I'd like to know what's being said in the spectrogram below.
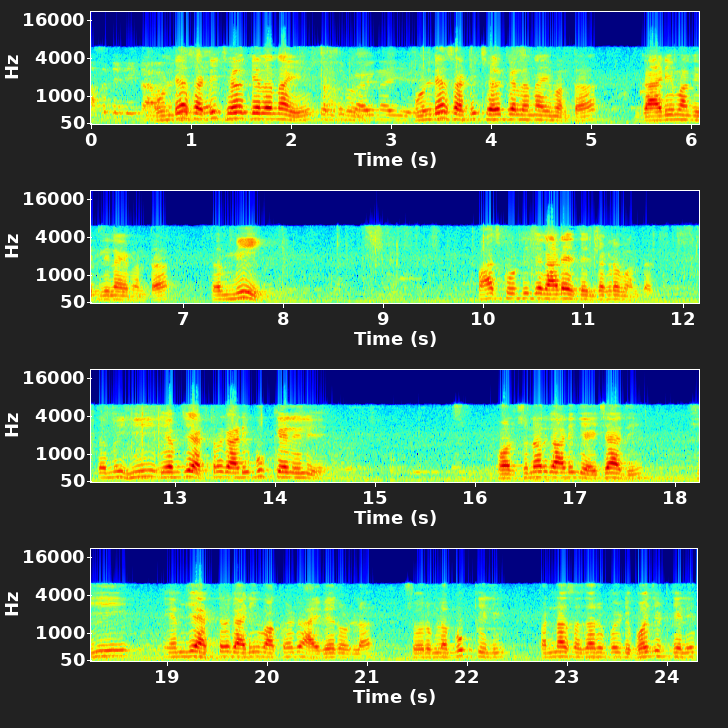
असं त्यांनी दावा- हुंड्यासाठी छळ केला नाही. तसं काही नाहीये. हुंड्यासाठी छळ केला नाही म्हणता. गाडी मागितली नाही म्हणता. तर मी पाच कोटीच्या गाड्या आहेत त्यांच्याकडे म्हणतात. तर मी ही एम जी ॲक्टर गाडी बुक केलेली आहे. फॉर्च्युनर गाडी घ्यायच्या आधी ही एम जे ॲक्टर गाडी वाकड हायवे रोडला शोरूमला बुक केली. पन्नास हजार रुपये डिपॉझिट केलेत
